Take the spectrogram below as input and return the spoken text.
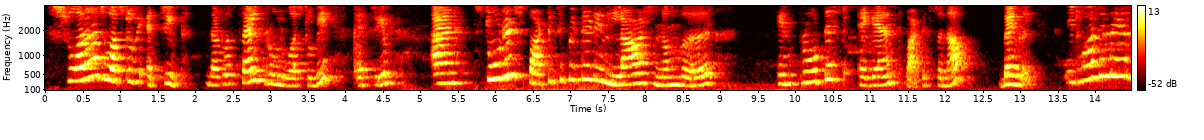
Swaraj was to be achieved. That was self-rule was to be achieved. And students participated in large number in protest against partition of Bengal. It was in the year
